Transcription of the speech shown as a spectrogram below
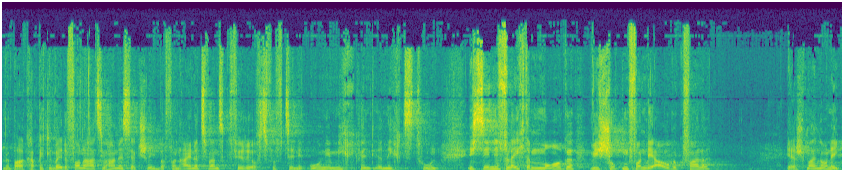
Und ein paar Kapitel weiter vorne hat Johannes ja geschrieben, von 21, 4 aufs 15. Ohne mich könnt ihr nichts tun. Ist Ihnen vielleicht am Morgen wie Schuppen von den Augen gefallen? Erstmal noch nicht.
